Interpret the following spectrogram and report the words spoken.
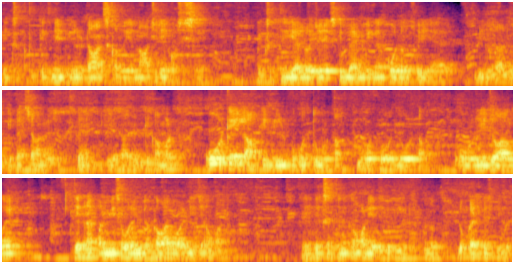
देख सकते हैं कितनी भीड़ डांस कर रही है, नाच रही है खुशी से। देख सकते हैं येलो जो है, इसकी बैंडिंग है कॉलम से ये है डीजे साजन की पहचान सकते हैं। डीजे साजन की कमर और कई लाख की भीड़ बहुत दूर तक, बहुत बहुत दूर तक। और ये जो आगे देख रहे हैं, पन्नी से ऑरेंज ढका हुआ है है डीजे अमर। तो ये देख सकते हैं कमर ये देखिए भीड़ मतलब लुक एट दिस भीड़,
